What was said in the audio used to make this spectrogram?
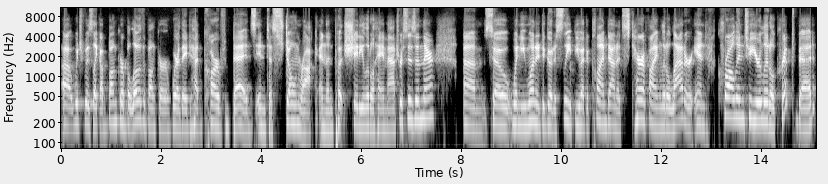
uh, which was like a bunker below the bunker where they had carved beds into stone rock and then put shitty little hay mattresses in there. Um, so when you wanted to go to sleep you had to climb down its terrifying little ladder and crawl into your little crypt bed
